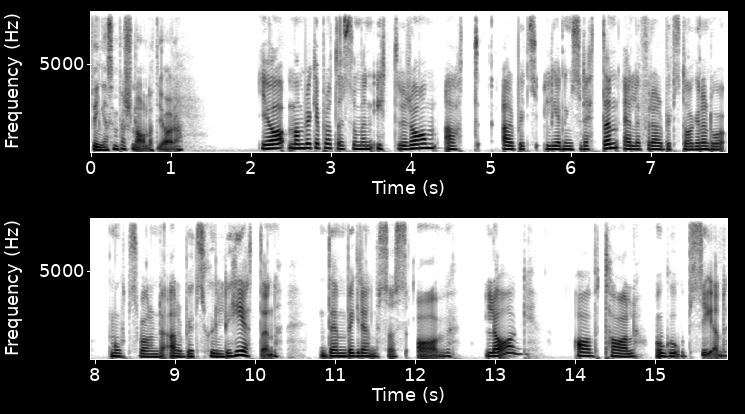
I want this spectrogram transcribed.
tvinga sin personal att göra? Ja, man brukar prata som en yttre ram att arbetsledningsrätten, eller för arbetstagarna då motsvarande arbetsskyldigheten, den begränsas av lag, avtal och god sed.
